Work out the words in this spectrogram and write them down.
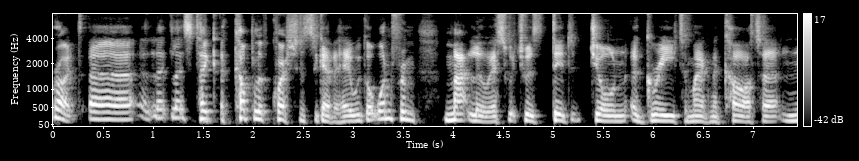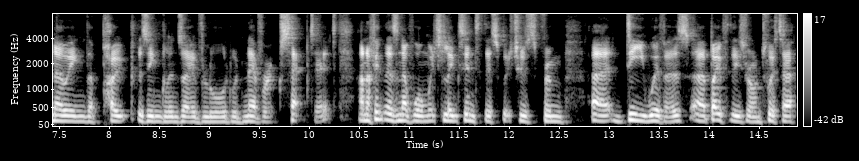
Right. Uh, let, us take a couple of questions together here. We've got one from Matt Lewis, which was Did John agree to Magna Carta knowing the Pope as England's overlord would never accept it? And I think there's another one which links into this, which was from uh, D. Withers. Uh, both of these are on Twitter,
